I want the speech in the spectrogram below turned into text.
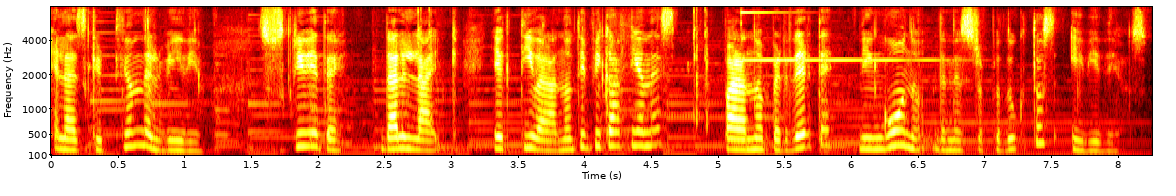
en la descripción del vídeo. Suscríbete, dale like y activa las notificaciones para no perderte ninguno de nuestros productos y vídeos.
